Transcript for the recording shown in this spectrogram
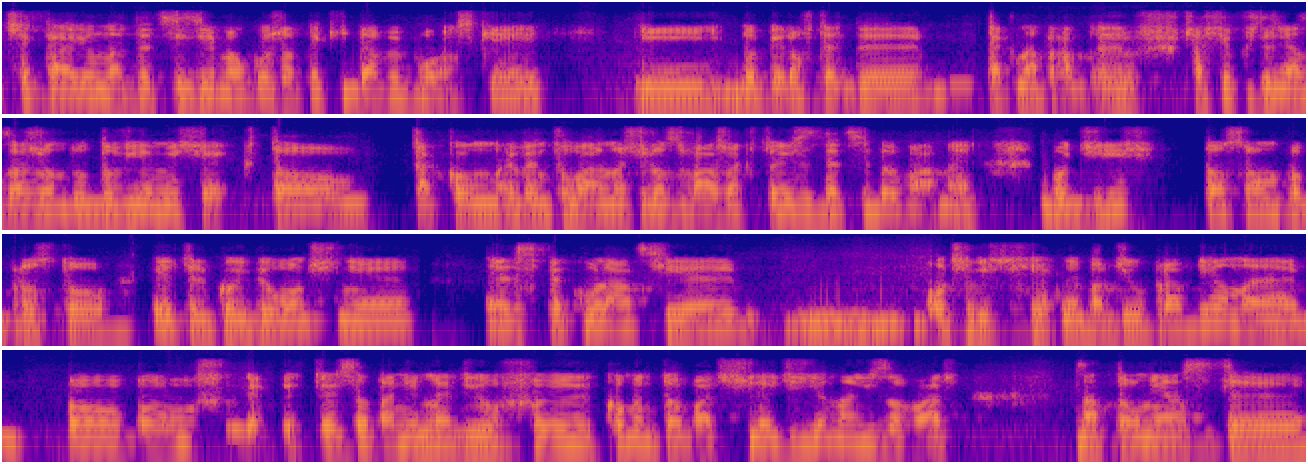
czekają na decyzję Małgorzaty Kidawy-Błońskiej i dopiero wtedy tak naprawdę w czasie posiedzenia zarządu dowiemy się, kto taką ewentualność rozważa, kto jest zdecydowany, bo dziś to są po prostu tylko i wyłącznie E, spekulacje, oczywiście jak najbardziej uprawnione, bo, bo to jest zadanie mediów, e, komentować, śledzić, analizować. Natomiast e,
